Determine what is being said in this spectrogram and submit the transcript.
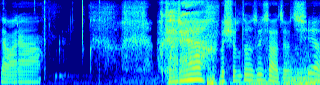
Dobra. Okej, bez śluzu i zadzioć, ja.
